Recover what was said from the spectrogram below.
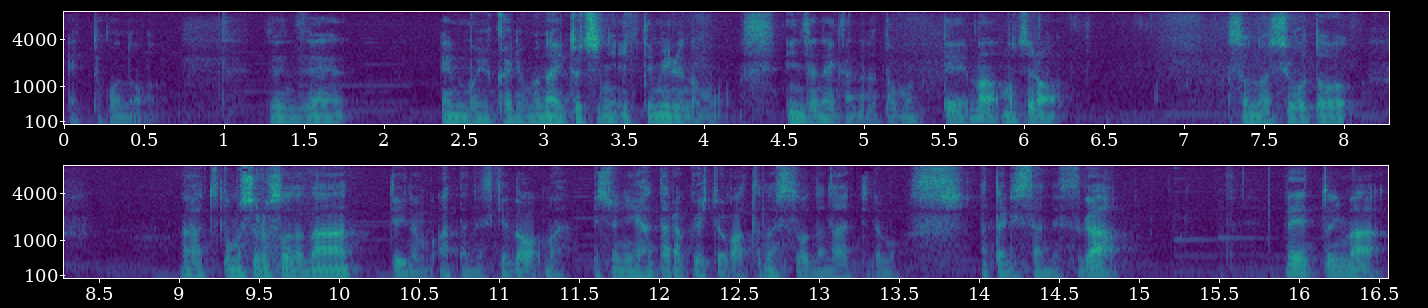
えっと、この全然縁もゆかりもない土地に行ってみるのもいいんじゃないかなと思ってまあもちろんその仕事がちょっと面白そうだなっていうのもあったんですけど、まあ、一緒に働く人が楽しそうだなっていうのもあったりしたんですがで、えっと、今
